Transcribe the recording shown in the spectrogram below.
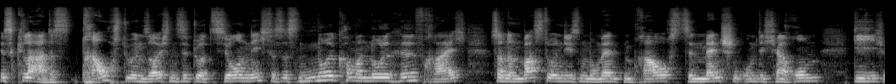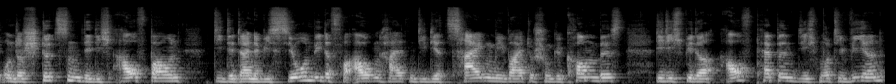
ist klar, das brauchst du in solchen Situationen nicht. Das ist 0,0 hilfreich, sondern was du in diesen Momenten brauchst, sind Menschen um dich herum, die dich unterstützen, die dich aufbauen, die dir deine Vision wieder vor Augen halten, die dir zeigen, wie weit du schon gekommen bist, die dich wieder aufpäppeln, die dich motivieren,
